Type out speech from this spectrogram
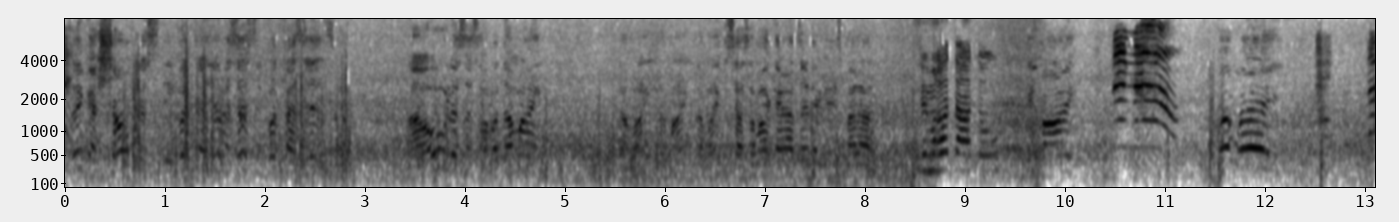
montrer que je chauffe là, sur des routes d'ailleurs, mais ça, c'est une route facile, ça. En haut, là, ça s'en va de même. De même, de même, de même. Puis ça s'en va à 41 degrés, c'est malade. Tu filmeras tantôt. OK, bye. Ouais, ouais. Non, j'ai un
